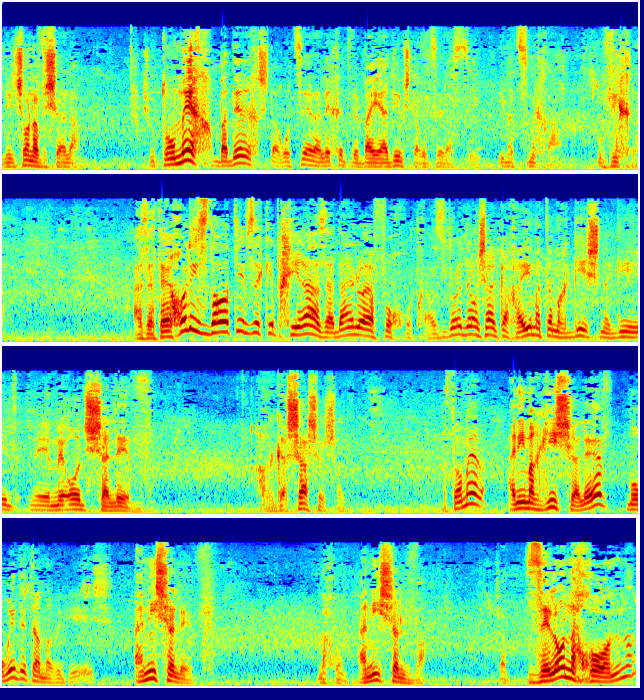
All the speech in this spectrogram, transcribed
מלשון הבשלה, שהוא תומך בדרך שאתה רוצה ללכת וביעדים שאתה רוצה להשיג, עם עצמך ובכלל. אז אתה יכול להזדהות עם זה כבחירה, זה עדיין לא יהפוך אותך. אז זאת אומרת למשל ככה, אם אתה מרגיש, נגיד, אה, מאוד שלב, הרגשה של שלב, אז אתה אומר, אני מרגיש שלב, מוריד את המרגיש, אני שלב. נכון, אני שלווה. עכשיו, זה לא נכון,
